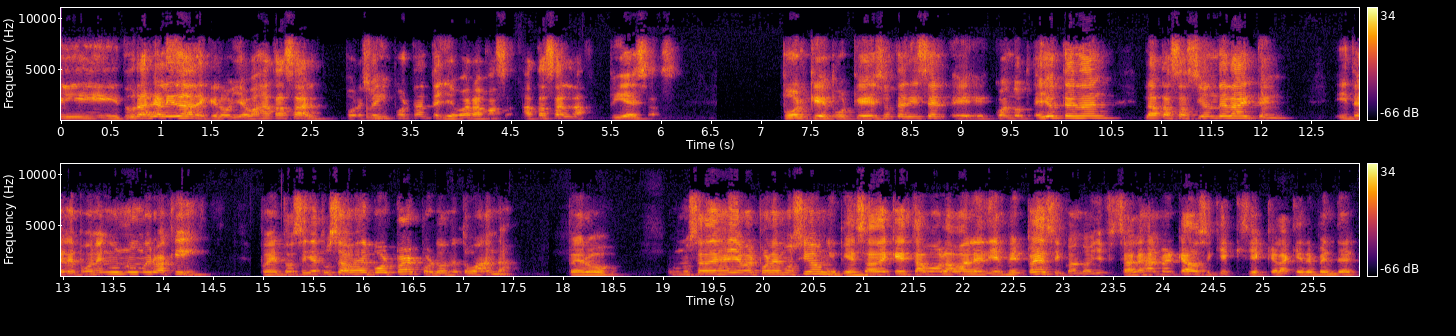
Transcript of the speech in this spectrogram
y dura realidad de que lo llevas a tasar. Por eso es importante llevar a, a tasar las piezas. ¿Por qué? Porque eso te dice, eh, eh, cuando ellos te dan la tasación del ítem y te le ponen un número aquí, pues entonces ya tú sabes el ballpark por dónde tú andas. Pero uno se deja llevar por la emoción y piensa de que esta bola vale 10 mil pesos y cuando sales al mercado, si, si es que la quieres vender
